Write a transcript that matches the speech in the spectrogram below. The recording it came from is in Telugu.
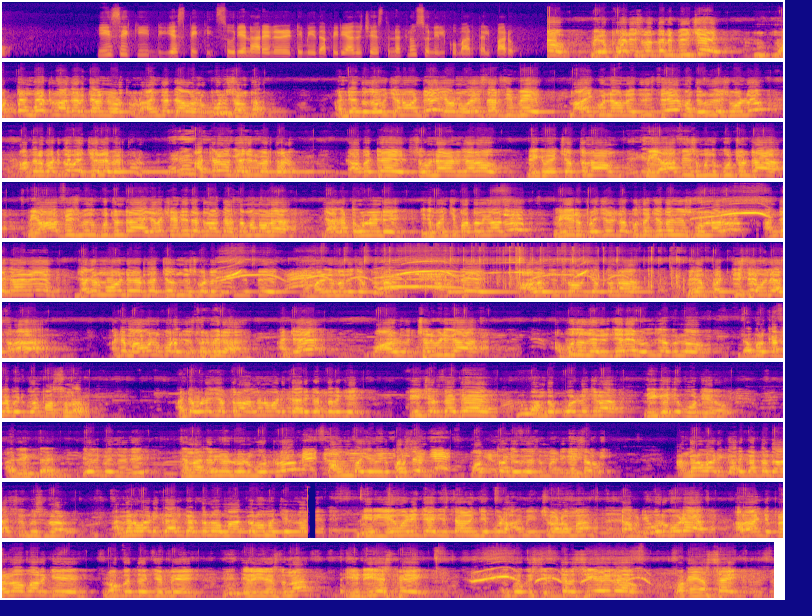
ఈసీకి డీఎస్పీకి సూర్యనారాయణ రెడ్డి మీద ఫిర్యాదు చేస్తున్నట్లు సునీల్ కుమార్ తెలిపారు. మీరు పోలీసులంతా పిలిచి మొత్తం కోట్లు నా దగ్గర తేండి ఆయన దగ్గర పోలీసులంతా. అంటే ఎంత దౌర్జన్యం అంటే ఎవరిని వైఎస్ఆర్సీపీ నాయకుడిని ఎవరిని ఎదిరిస్తే మన తెలుగుదేశం వాళ్ళు అతను పట్టుకోపోయి జైల్లో పెడతాడు. అక్రమ కేసులు పెడతాడు. కాబట్టి సూర్యనారాయణ గారు మీకు మేము చెప్తున్నాం మీ ఆఫీస్ ముందు కూర్చుంటా మీ ఆఫీస్ ముందు కూర్చుంటా ఎలక్షన్ అయితే తట్టు సంబంధం లే. జాగ్రత్తగా ఉండండి. ఇది మంచి పద్ధతి కాదు. మీరు ప్రజల డబ్బులతో జీతం తీసుకుంటున్నారు. అంతేగాని జగన్మోహన్ రెడ్డి గారితో జీతం తీసుకోండి అని చెప్పి నేను మళ్ళీ మళ్ళీ చెప్తున్నా. కాబట్టి ఆలోచించుకోమని చెప్తున్నా. మేము పట్టిస్తే వదిలేస్తారా? అంటే మామూలు కూడా చేస్తారు మీరా? అంటే వాళ్ళు విచ్చలవిడిగా అబ్బుతుల దగ్గర చేరి రెండు జేబుల్లో డబ్బులు కట్టలు పెట్టుకొని పస్తున్నారు. అంటే ఒకటే చెప్తున్నాం అంగన్వాడీ కార్యకర్తలకి టీచర్స్ అయితే వంద కోట్లు ఇచ్చినా నీకైతే ఓటేరు అది తేలిపోయింది అది. నిన్న జరిగినటువంటి ఓట్లో తొంభై ఎనిమిది పర్సెంట్ మొత్తం తెలుగుదేశం పార్టీకి వేశారు అంగన్వాడీ కార్యకర్తలకు ఆశ చూపిస్తున్నారు. అంగన్వాడీ కార్యకర్తలు మా అక్కలు మా చెల్లెలు మీరు ఏమడితే అది ఇస్తారని చెప్పి కూడా హామీ ఇచ్చినాడమ్మా. కాబట్టి ఎవరు కూడా అలాంటి ప్రలోభాలకి లొంగొద్దని చెప్పి నేను తెలియజేస్తున్నా. ఈ డిఎస్పీ ఇంకొక ఇద్దరు సిఐలు ఒక ఎస్ఐ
